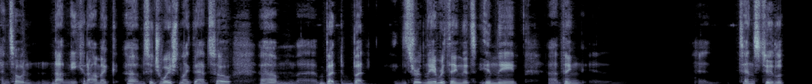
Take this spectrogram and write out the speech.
and so not an economic um, situation like that. So, um, but, but certainly everything that's in the uh, thing tends to look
